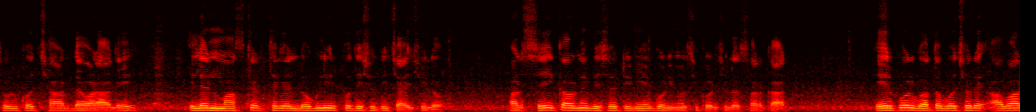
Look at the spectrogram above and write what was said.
শুল্ক ছাড় দেওয়ার আগে ইলেন মাস্কের থেকে লগ্নির প্রতিশ্রুতি চাইছিল। আর সেই কারণে বিষয়টি নিয়ে গড়িমসি করছিল সরকার। এরপর গত বছরে আবার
